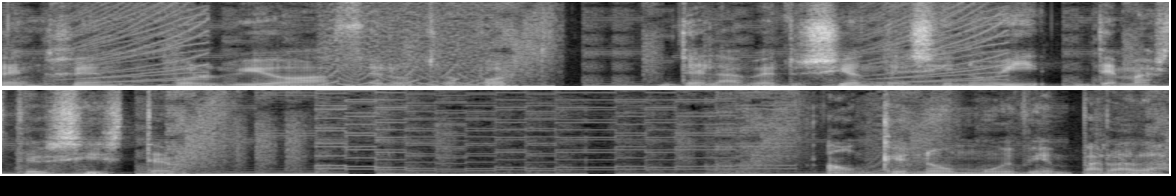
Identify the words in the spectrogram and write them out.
Tengen volvió a hacer otro port de la versión de Shinobi de Master System, aunque no muy bien parada.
